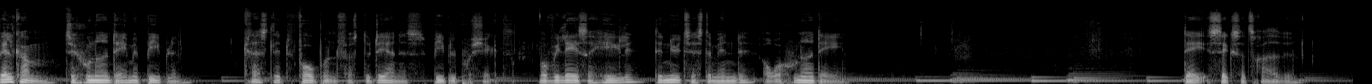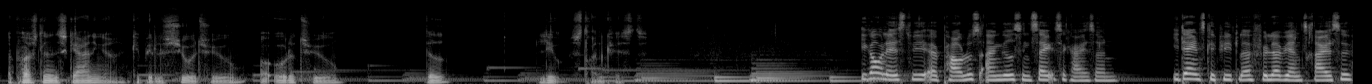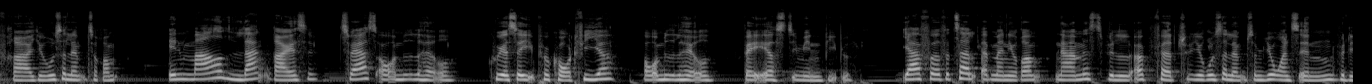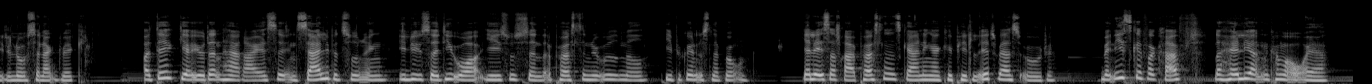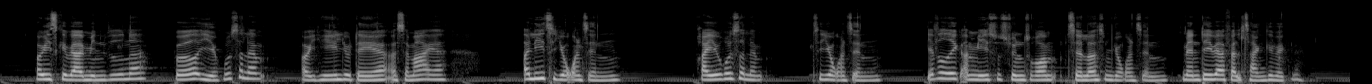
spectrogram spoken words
Velkommen til 100 dage med Bibelen, Kristligt Forbund for Studerendes Bibelprojekt, hvor vi læser hele det nye testamente over 100 dage. Dag 36. Apostlenes Gerninger, kapitel 27 og 28 ved Liv Strandqvist. I går læste vi, at Paulus ankede sin sag til kejseren. I dagens kapitler følger vi hans rejse fra Jerusalem til Rom. En meget lang rejse tværs over Middelhavet, kunne jeg se på kort 4 over Middelhavet bagerst i min bibel. Jeg har fået fortalt, at man i Rom nærmest ville opfatte Jerusalem som jordens ende, fordi det lå så langt væk. Og det giver jo den her rejse en særlig betydning i lyset af de ord, Jesus sendte apostlene ud med i begyndelsen af bogen. Jeg læser fra Apostlenes Gerninger kapitel 1, vers 8. Men I skal få kraft, når Helligånden kommer over jer, og I skal være mine vidner, både i Jerusalem og i hele Judæa og Samaria, og lige til jordens ende. Fra Jerusalem til jordens ende. Jeg ved ikke, om Jesus synes Rom tæller som jordens ende, men det er i hvert fald tankevækkende.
